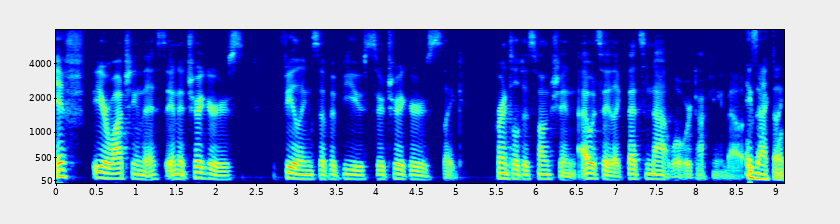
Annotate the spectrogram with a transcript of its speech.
if you're watching this and it triggers feelings of abuse or triggers like parental dysfunction, I would say like that's not what we're talking about. Exactly.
